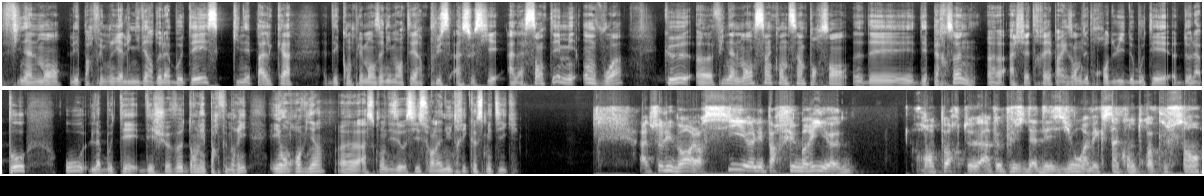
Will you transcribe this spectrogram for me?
finalement les parfumeries à l'univers de la beauté, ce qui n'est pas le cas des compléments alimentaires associé à la santé, mais on voit que euh, finalement 55% des, personnes euh, achèteraient par exemple des produits de beauté de la peau ou la beauté des cheveux dans les parfumeries. Et on revient euh, à ce qu'on disait aussi sur la nutri cosmétique. Absolument. Alors si les parfumeries remporte un peu plus d'adhésion avec 53%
